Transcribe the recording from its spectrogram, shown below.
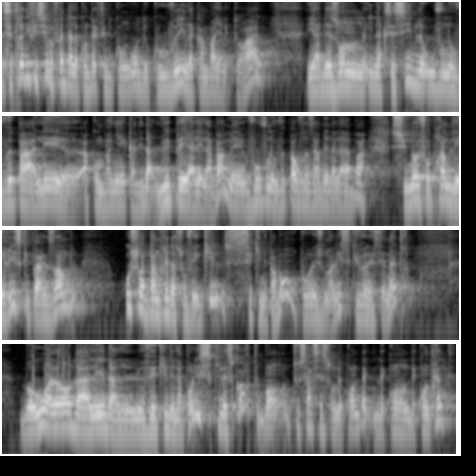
C'est très difficile, au fait, dans le contexte du Congo, de couvrir la campagne électorale. Il y a des zones inaccessibles où vous ne pouvez pas aller euh, accompagner un candidat. Lui peut aller là-bas, mais vous, vous ne pouvez pas vous hasarder d'aller là-bas. Sinon, il faut prendre les risques, par exemple, ou soit d'entrer dans son véhicule, ce qui n'est pas bon pour les journalistes qui veulent rester naître, bon, ou alors d'aller dans le véhicule de la police qui l'escorte. Bon, tout ça, ce sont des, des, contraintes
